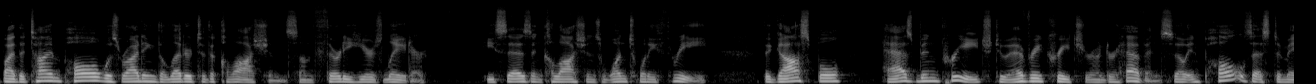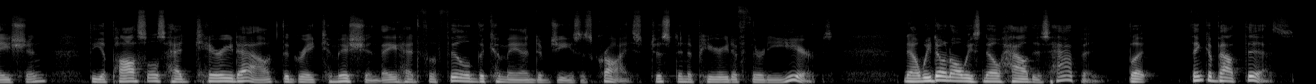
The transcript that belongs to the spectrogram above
By the time Paul was writing the letter to the Colossians, some 30 years later, he says in Colossians 1:23, "The gospel has been preached to every creature under heaven." So in Paul's estimation, the apostles had carried out the Great Commission. They had fulfilled the command of Jesus Christ just in a period of 30 years. Now, we don't always know how this happened, but think about this.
